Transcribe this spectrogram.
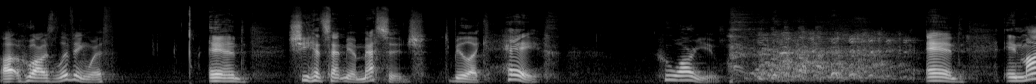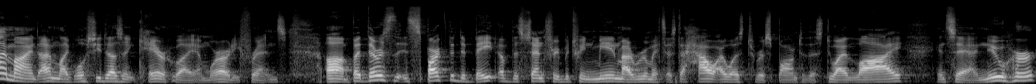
uh, who I was living with, and she had sent me a message to be like, hey, who are you? And in my mind, I'm like, well, she doesn't care who I am. We're already friends. Um, but there was, it sparked the debate of the century between me and my roommates as to how I was to respond to this. Do I lie and say I knew her?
